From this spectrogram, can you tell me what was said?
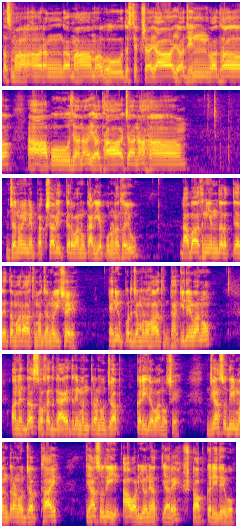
તસ્મારંગમામભોજસ્ય ક્ષયાય જિન્વથ આપોજન જન યથાચનઃ જનોઈને પ્રક્ષાલિત કરવાનું કાર્ય પૂર્ણ થયું ડાબા હાથની અંદર અત્યારે તમારા હાથમાં જનોઈ છે એની ઉપર જમણો હાથ ઢાંકી દેવાનો અને દસ વખત ગાયત્રી મંત્રનો જપ કરી જવાનો છે. જ્યાં સુધી મંત્રનો જપ થાય, ત્યાં સુધી આ ઓડિયોને અત્યારે સ્ટોપ કરી દેવો.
